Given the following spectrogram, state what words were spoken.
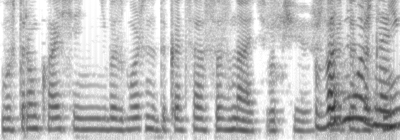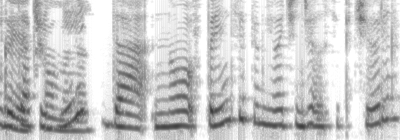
во втором классе невозможно до конца осознать вообще, что Возможно, это за книга и о чем и она. есть, да. Но, в принципе, мне очень нравился Печорин.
